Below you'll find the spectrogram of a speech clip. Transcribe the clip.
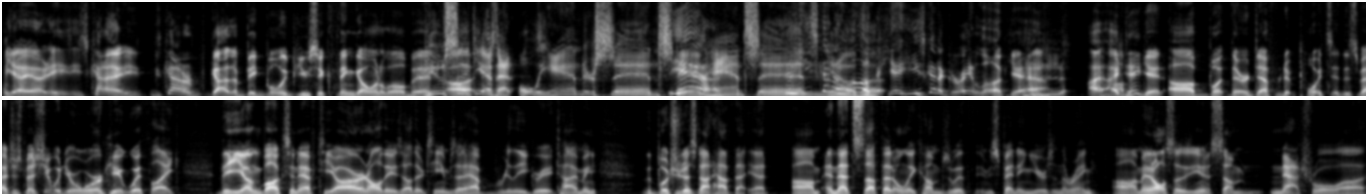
Yeah, yeah. He's, he's kind of he's kind of got a big bully Busick thing going a little bit. Busick, Uh, he has that Ole Anderson, Stan Yeah. Hansen, he's got you know a look. the yeah, he's got a great look. Yeah, Mhm. I, I dig it. Uh, but there are definite points in this match, especially when you're working with like the Young Bucks and FTR and all these other teams that have really great timing. The Butcher does not have that yet. Um, and that's stuff that only comes with spending years in the ring. Um, and also, you know, some natural, uh,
